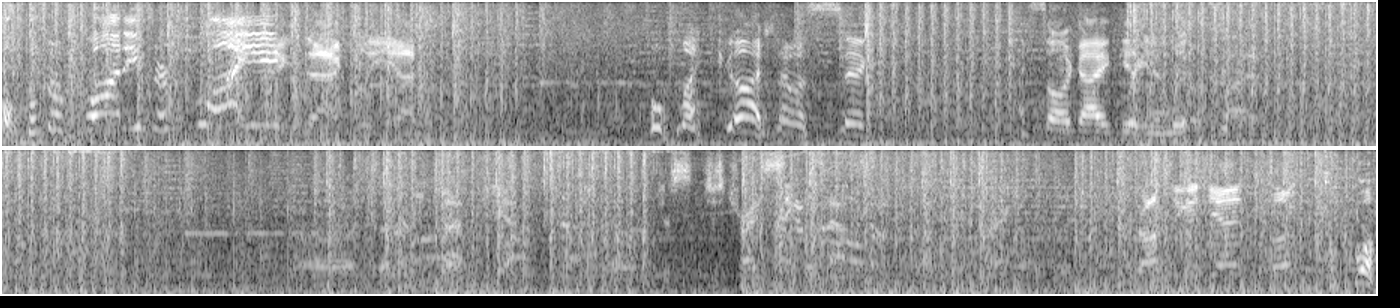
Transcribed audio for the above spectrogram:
Oh, the bodies are flying! Exactly, yes. Oh my gosh, that was sick. I saw a guy get lifted. Uh, is that our that? Yeah. Just, just try to single tap. Crossing it yet, Monk? Oh,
